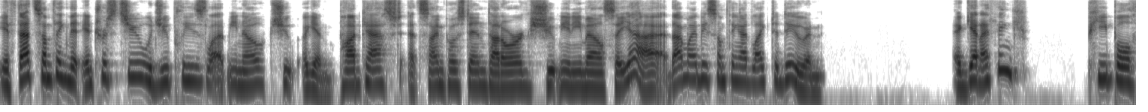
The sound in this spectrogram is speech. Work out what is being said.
if that's something that interests you, would you please let me know? Shoot again, podcast at signpostin.org. Shoot me an email. Say, yeah, that might be something I'd like to do. And again, I think people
